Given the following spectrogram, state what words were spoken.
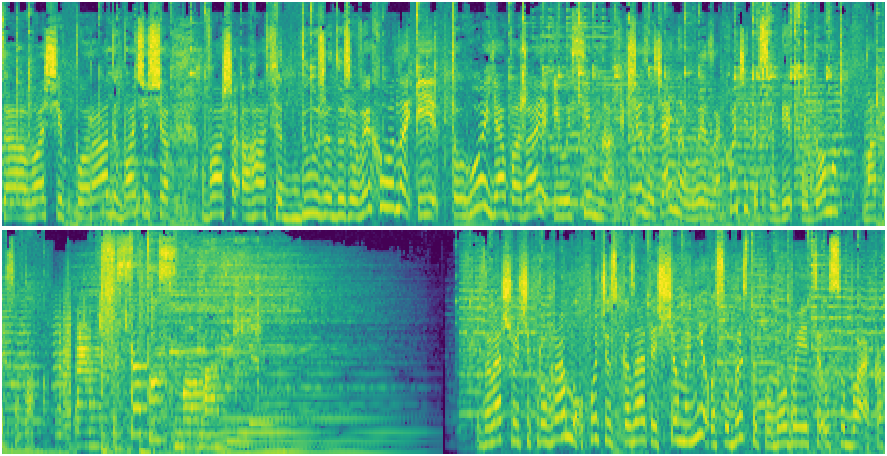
за ваші поради. Бачу, що ваша Агафія дуже дуже вихована, і того я бажаю і усім нам, якщо звичайно ви захочете собі удома мати собаку. Статус мама. Завершуючи програму, хочу сказати, що мені особисто подобається у собаках.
